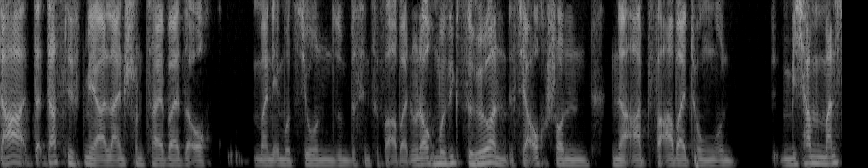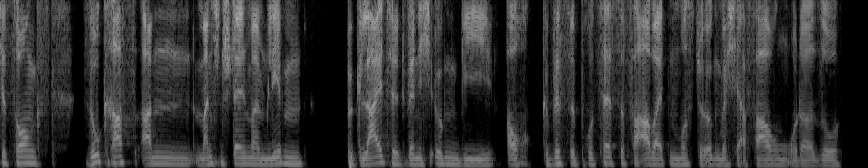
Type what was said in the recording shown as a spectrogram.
da, das hilft mir allein schon teilweise auch, meine Emotionen so ein bisschen zu verarbeiten. Oder auch Musik zu hören, ist ja auch schon eine Art Verarbeitung. Und mich haben manche Songs so krass an manchen Stellen in meinem Leben begleitet, wenn ich irgendwie auch gewisse Prozesse verarbeiten musste, irgendwelche Erfahrungen oder so.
